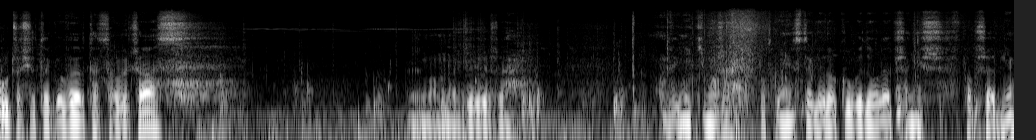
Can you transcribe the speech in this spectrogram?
Uczę się tego werta cały czas i mam nadzieję, że wyniki może pod koniec tego roku będą lepsze niż w poprzednim.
